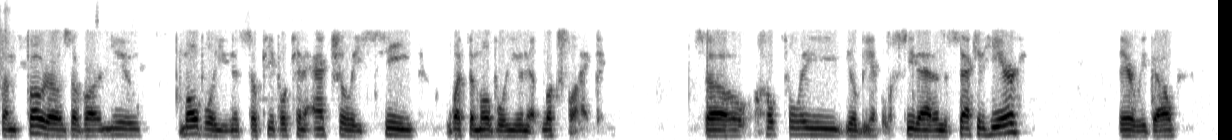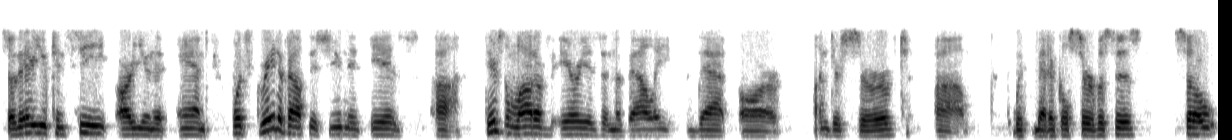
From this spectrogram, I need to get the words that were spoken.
some photos of our new mobile unit so people can actually see what the mobile unit looks like. So hopefully you'll be able to see that in a second here. There we go. So there you can see our unit. And what's great about this unit is uh, there's a lot of areas in the valley that are underserved uh, with medical services. So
